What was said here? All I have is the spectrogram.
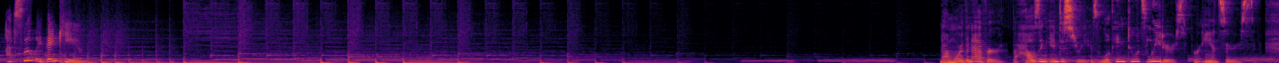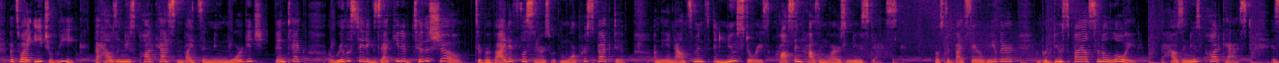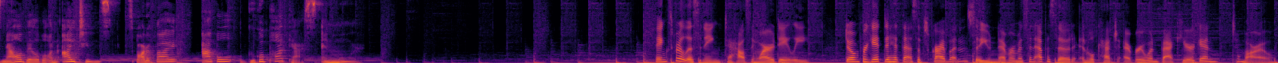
absolutely thank you Now more than ever, the housing industry is looking to its leaders for answers. That's why each week, the Housing News Podcast invites a new mortgage, fintech, or real estate executive to the show to provide its listeners with more perspective on the announcements and news stories crossing Housing Wire's news desk. Hosted by Sarah Wheeler and produced by Alcina Lloyd, the Housing News Podcast is now available on iTunes, Spotify, Apple, Google Podcasts, and more. Thanks for listening to Housing Wire Daily. Don't forget to hit that subscribe button so you never miss an episode, and we'll catch everyone back here again tomorrow.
